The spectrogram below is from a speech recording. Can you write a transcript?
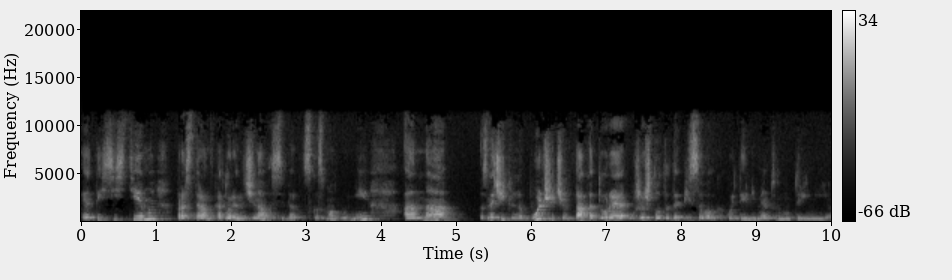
этой системы, пространство, которое начинало себя с космогонии, она значительно больше, чем та, которая уже что-то дописывала, какой-то элемент внутри нее.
